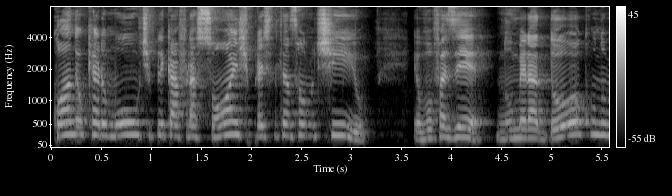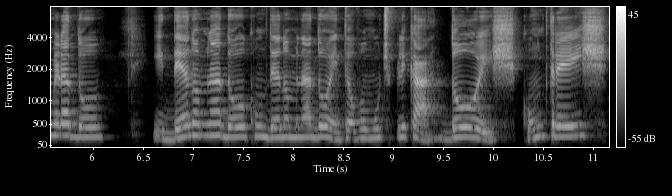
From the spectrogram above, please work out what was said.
Quando eu quero multiplicar frações, presta atenção no tio. Eu vou fazer numerador com numerador e denominador com denominador. Então, vou multiplicar 2 com 3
